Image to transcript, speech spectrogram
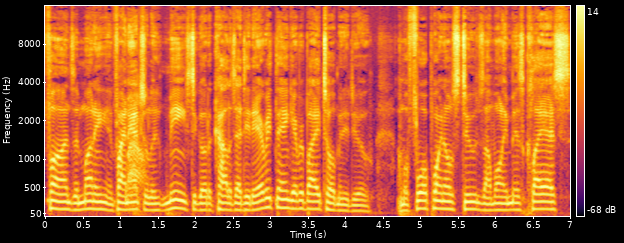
funds and money and financially means to go to college. I did everything everybody told me to do. I'm a 4.0 student. I've only missed class."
